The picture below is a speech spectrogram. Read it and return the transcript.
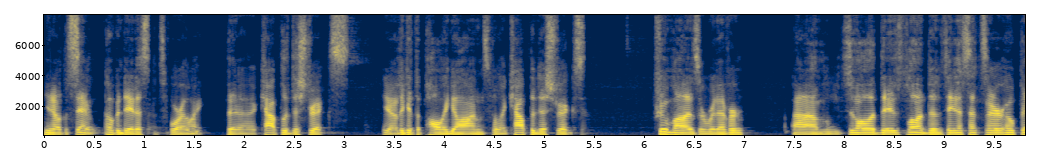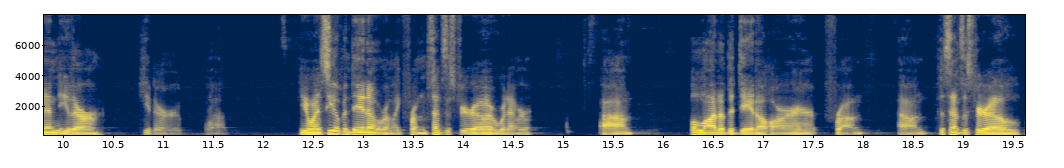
you know the same open data sets for like the Kaplan districts, you know, to get the polygons for like Kaplan districts, PUMAs or whatever. Um, so all of those, a lot of those data sets are open, either either uh, you know, when I see open data or like from Census Bureau or whatever. Um, a lot of the data are from um, the Census Bureau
